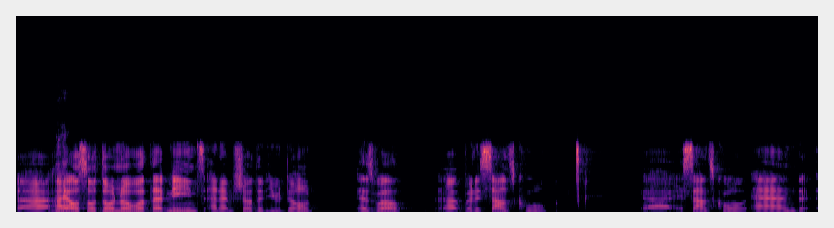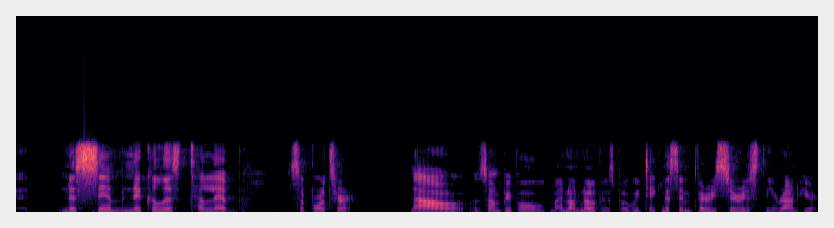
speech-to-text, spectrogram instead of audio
Uh, I also don't know what that means, and I'm sure that you don't as well. Uh, but it sounds cool. Uh, it sounds cool. And Nassim Nicholas Taleb supports her. Now, some people might not know this, but we take Nassim very seriously around here.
